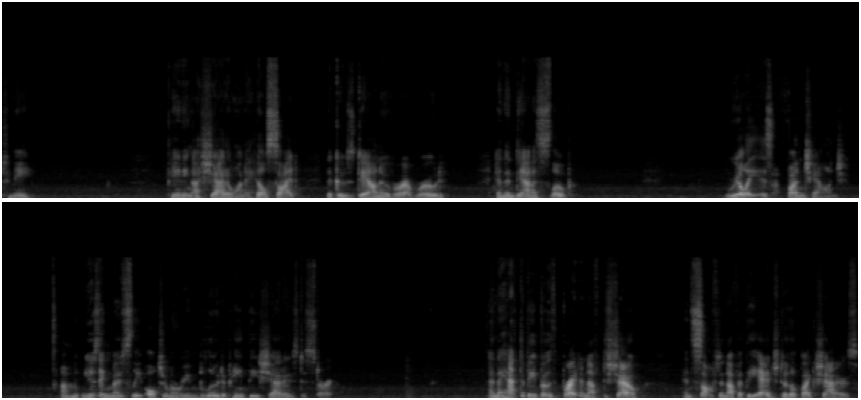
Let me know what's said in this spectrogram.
to me. Painting a shadow on a hillside that goes down over a road and then down a slope really is a fun challenge. I'm using mostly ultramarine blue to paint these shadows to start. And they have to be both bright enough to show and soft enough at the edge to look like shadows.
